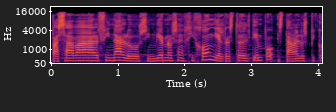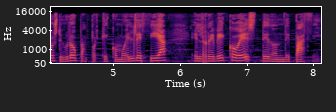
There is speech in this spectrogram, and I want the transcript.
Pasaba al final los inviernos en Gijón y el resto del tiempo estaba en los picos de Europa, porque como él decía, el Rebeco es de donde pase.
